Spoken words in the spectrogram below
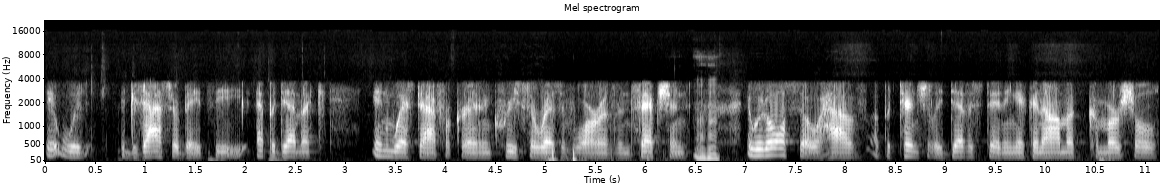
it would exacerbate the epidemic in West Africa and increase the reservoir of infection. Mm-hmm. It would also have a potentially devastating economic, commercial,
